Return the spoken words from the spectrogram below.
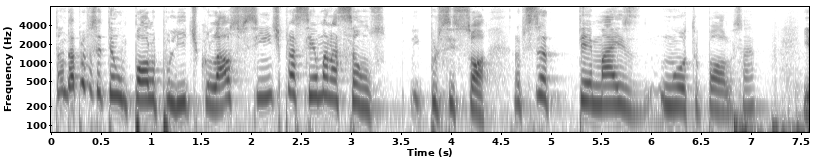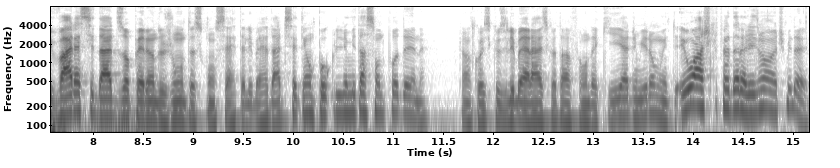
Então dá pra você ter um polo político lá o suficiente pra ser uma nação por si só. Não precisa ter mais um outro polo, sabe? E várias cidades operando juntas com certa liberdade, você tem um pouco de limitação do poder, né? Que é uma coisa que os liberais que eu tava falando aqui admiram muito. Eu acho que federalismo é uma ótima ideia.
